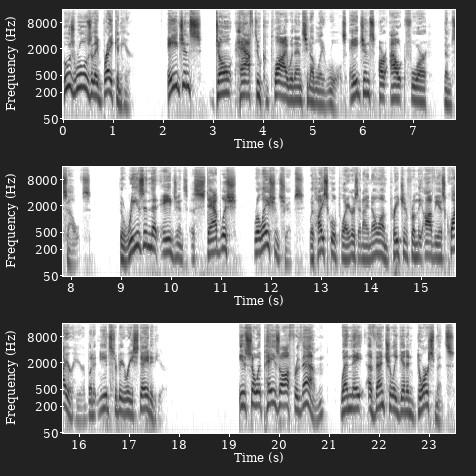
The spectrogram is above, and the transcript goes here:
whose rules are they breaking here? Agents don't have to comply with NCAA rules. Agents are out for themselves. The reason that agents establish relationships with high school players, and I know I'm preaching from the obvious choir here, but it needs to be restated here, is so it pays off for them when they eventually get endorsements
